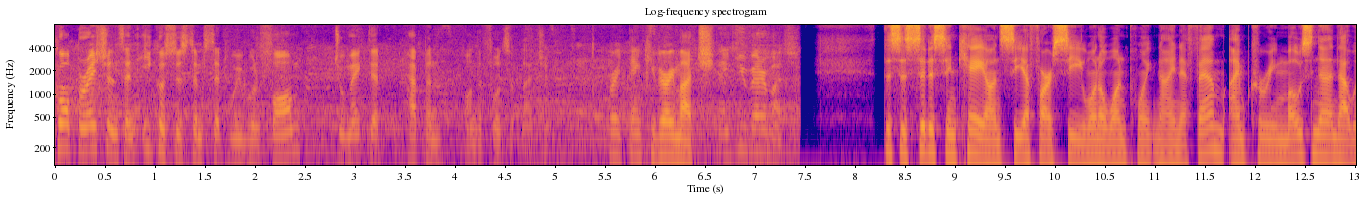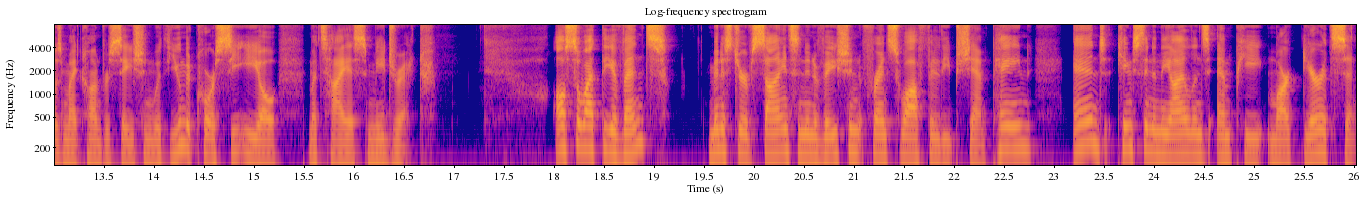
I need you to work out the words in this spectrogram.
cooperations and ecosystems that we will form to make that happen on the full supply chain. Great, thank you very much. Thank you very much. This is Citizen K on CFRC 101.9 FM. I'm Karim Mosna, and that was my conversation with Umicore CEO Mathias Miedreich. Also at the event, Minister of Science and Innovation Francois Philippe Champagne and Kingston and the Islands MP Mark Gerretsen.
